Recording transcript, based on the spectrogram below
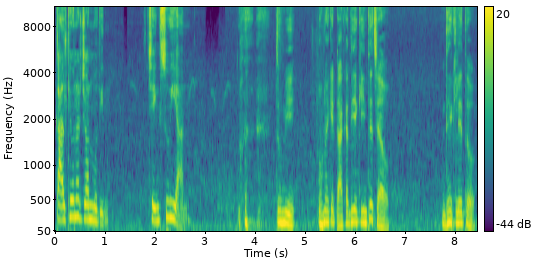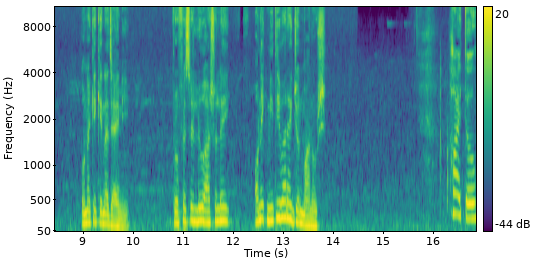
কালকে ওনার জন্মদিন। চেংসুইয়ান তুমি ওনাকে টাকা দিয়ে কিনতে চাও? দেখলে তো ওনাকে কেনা যায়নি। প্রফেসর লু আসলেই অনেক নীতিবান একজন মানুষ। হয়তো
